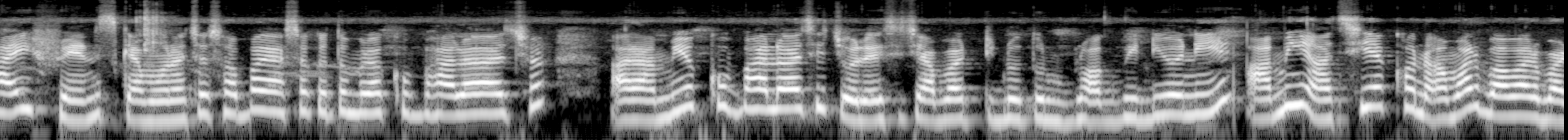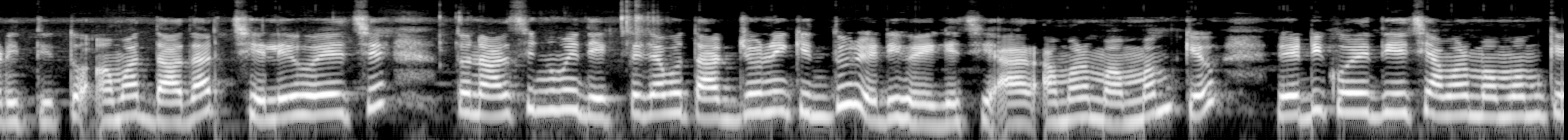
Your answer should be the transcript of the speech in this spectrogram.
হাই ফ্রেন্ডস কেমন আছো সবাই? আশা করি তোমরা খুব ভালো আছো। আর আমিও খুব ভালো আছি, চলে এসেছি আবার একটি নতুন ব্লগ ভিডিও নিয়ে। আমি আছি এখন আমার বাবার বাড়িতে। তো আমার দাদার ছেলে হয়েছে, তো নার্সিংহোমে দেখতে যাব, তার জন্যই কিন্তু রেডি হয়ে গেছি। আর আমার মাম্মামকেও রেডি করে দিয়েছি। আমার মাম্মামকে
